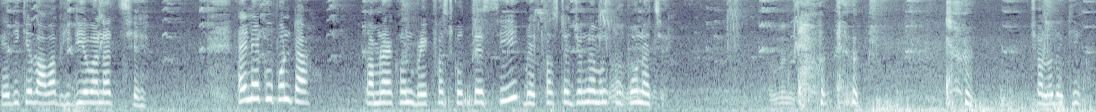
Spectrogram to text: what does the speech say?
এদিকে বাবা ভিডিও বানাচ্ছে। এই নে কুপনটা। তো আমরা এখন ব্রেকফাস্ট করতে এসেছি। ব্রেকফাস্টের জন্য এমন কুপন আছে। চলো দেখি।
